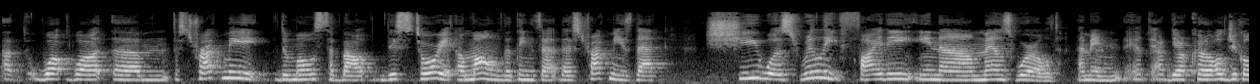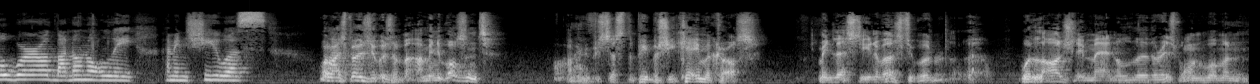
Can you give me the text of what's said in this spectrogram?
uh, what what um, struck me the most about this story, among the things that, that struck me, is that she was really fighting in a man's world. I mean, the archaeological world, but not only. I mean, she was. Well, I suppose it was. I mean, it wasn't. I mean, it was just the people she came across. I mean, Leicester University were were largely men, although there is one woman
